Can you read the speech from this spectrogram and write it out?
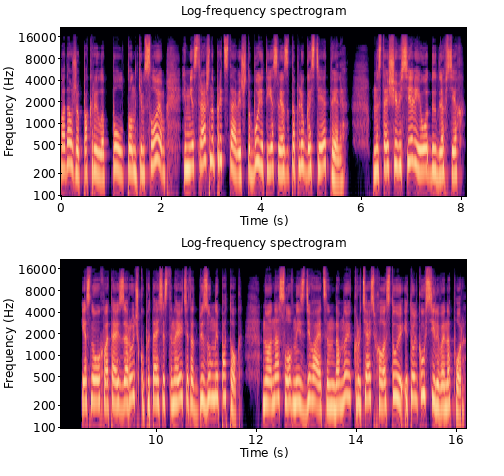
Вода уже покрыла пол тонким слоем, и мне страшно представить, что будет, если я затоплю гостей отеля. Настоящее веселье и отдых для всех. Я снова хватаюсь за ручку, пытаясь остановить этот безумный поток, но она словно издевается надо мной, крутясь в холостую и только усиливая напор.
